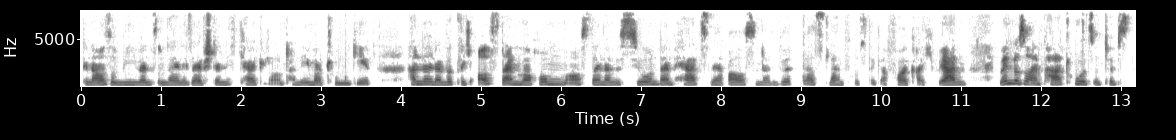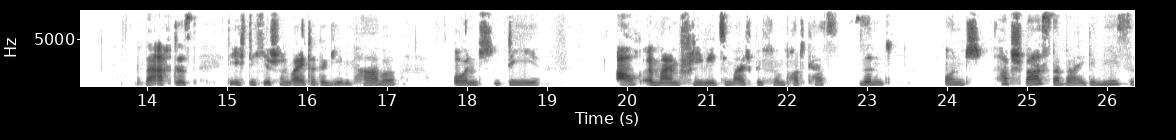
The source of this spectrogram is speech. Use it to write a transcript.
genauso wie wenn es um deine Selbstständigkeit oder Unternehmertum geht. Handel da wirklich aus deinem Warum, aus deiner Vision, deinem Herzen heraus und dann wird das langfristig erfolgreich werden, wenn du so ein paar Tools und Tipps beachtest, die ich dir hier schon weitergegeben habe und die auch in meinem Freebie zum Beispiel für einen Podcast sind. Und hab Spaß dabei, genieße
